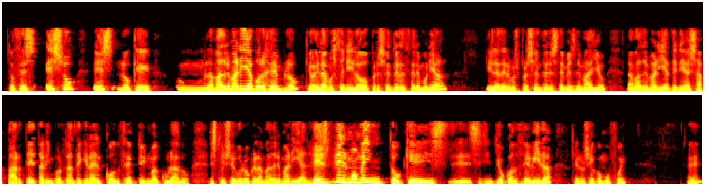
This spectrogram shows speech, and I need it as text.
Entonces, eso es lo que um, la Madre María, por ejemplo, que hoy la hemos tenido presente en el ceremonial y la tenemos presente en este mes de mayo, la Madre María tenía esa parte tan importante que era el concepto inmaculado. Estoy seguro que la Madre María, desde el momento que se sintió concebida, que no sé cómo fue, ¿eh?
